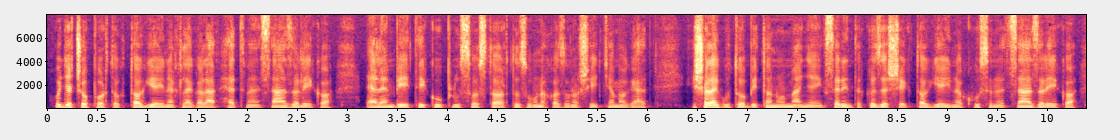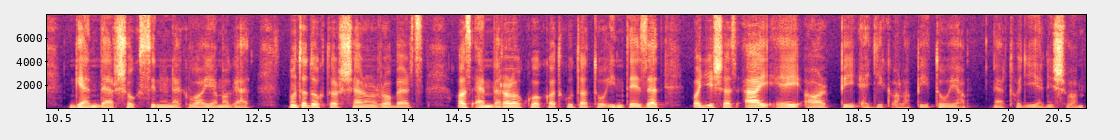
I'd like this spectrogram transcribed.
hogy a csoportok tagjainak legalább 70%-a LMBTQ pluszhoz tartozónak azonosítja magát, és a legutóbbi tanulmányaink szerint a közösség tagjainak 25%-a gender sokszínűnek vallja magát, mondta dr. Sharon Roberts, az Ember Alakúakat Kutató Intézet, vagyis az IARP egyik alapítója, mert hogy ilyen is van.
